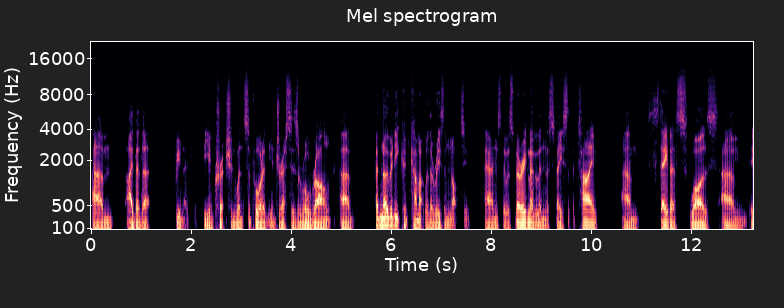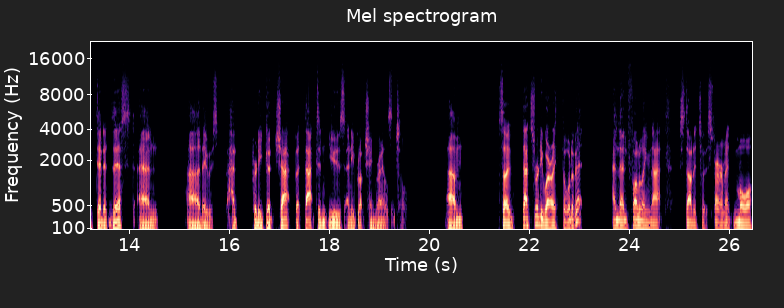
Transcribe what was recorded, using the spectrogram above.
Um, either that, you know, the encryption wouldn't support it, the addresses are all wrong. Um, but nobody could come up with a reason not to. And there was very little in the space at the time. Um, status was, um, it did exist and, uh, they was, had pretty good chat, but that didn't use any blockchain rails at all. Um, so that's really where I thought of it. And then following that, started to experiment more.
